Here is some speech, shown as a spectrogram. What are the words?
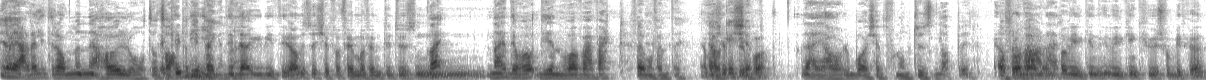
Ja, jeg er der litt, grann, men jeg har jo råd til å Det er tape ikke de lite, pengene. lite grann hvis du kjøper for 55 000. Nei, nei det var, den var verdt 55. Jeg har ikke kjøpt Nei, jeg har vel bare kjøpt for noen tusenlapper. Ja, for å være der. på hvilken, hvilken kurs for bitcoin?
